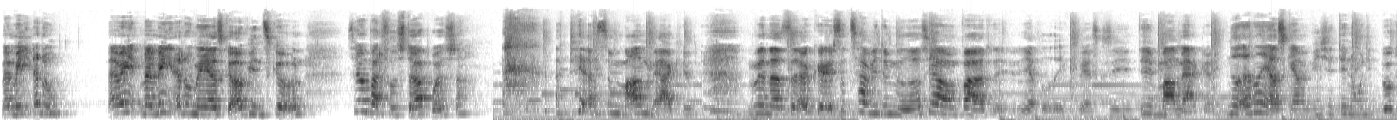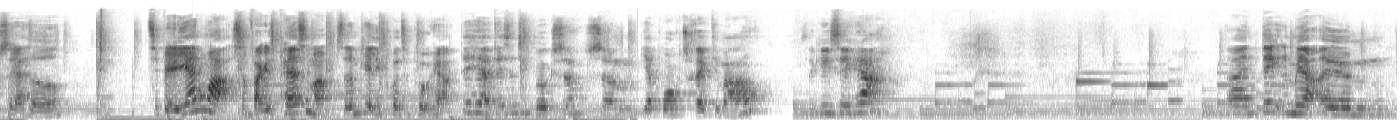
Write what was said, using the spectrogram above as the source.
hvad mener du? Hvad, men, hvad mener du med, at jeg skal op i en skål? Så har hun bare fået større bryster. det er altså meget mærkeligt. Men altså, okay, så tager vi det med os. Jeg har jo bare, jeg ved ikke, hvad jeg skal sige. Det er meget mærkeligt. Noget andet, jeg også gerne vil vise det er nogle af de bukser, jeg havde tilbage i januar, som faktisk passer mig. Så dem kan jeg lige prøve at tage på her. Det her, det er så de bukser, som jeg brugte rigtig meget. Så kan I se her. Der er en del mere øhm,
